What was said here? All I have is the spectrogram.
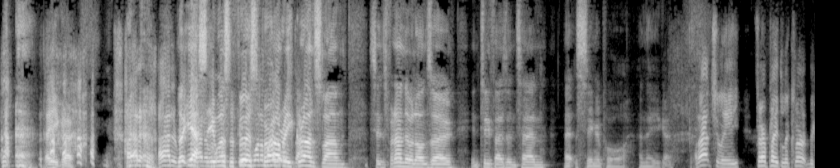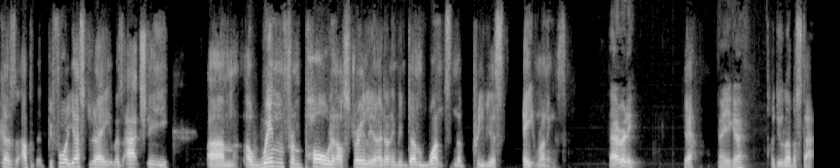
there you go. I had it, I had it But yes, it was the first one of my Ferrari. Grand Slam since Fernando Alonso in 2010 at Singapore. And there you go. And actually, fair play to Leclerc because up before yesterday, it was actually um, a win from pole in Australia. Had only been done once in the previous eight runnings. Oh, really? Yeah. There you go. I do love a stat.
